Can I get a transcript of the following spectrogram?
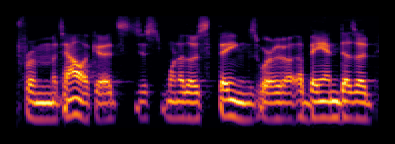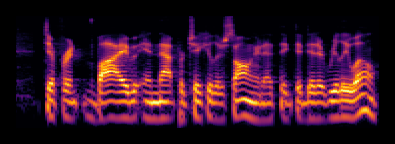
from Metallica. It's just one of those things where a band does a different vibe in that particular song, and I think they did it really well.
